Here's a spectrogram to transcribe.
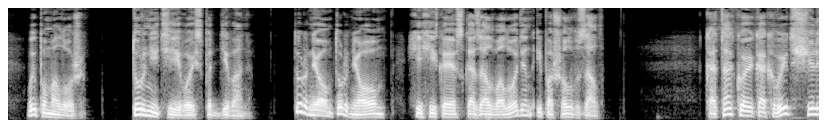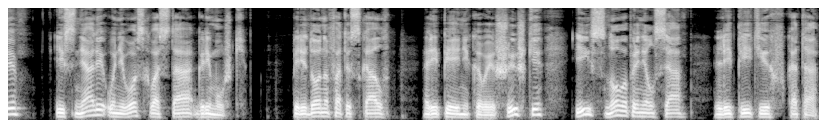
— вы помоложе. Турните его из-под дивана. — Турнем, турнем, — хихикая сказал Володин и пошел в зал. Кота кое-как вытащили и сняли у него с хвоста гремушки. Передонов отыскал репейниковые шишки и снова принялся лепить их в кота.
